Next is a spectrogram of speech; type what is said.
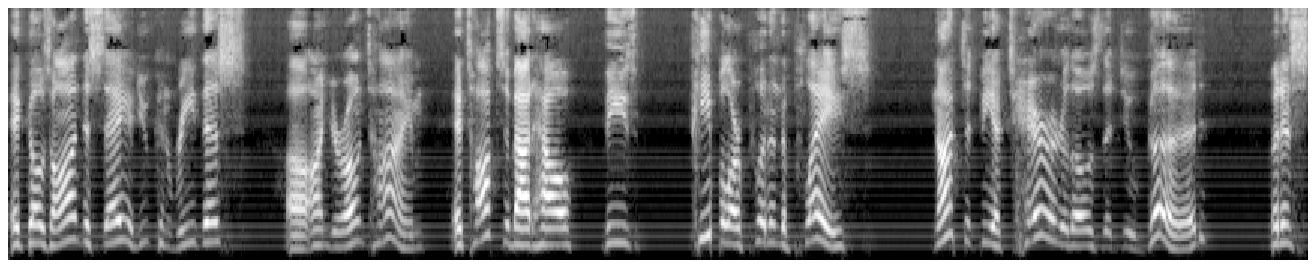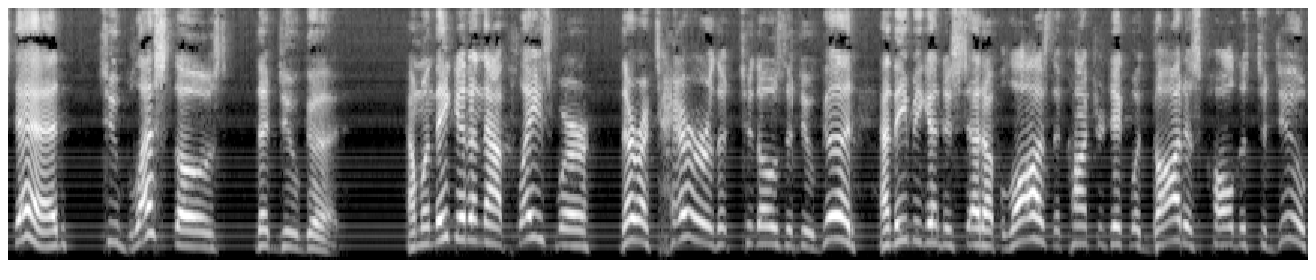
it goes on to say, and you can read this uh, on your own time, it talks about how these people are put into place not to be a terror to those that do good, but instead to bless those that do good. And when they get in that place where they're a terror to those that do good, and they begin to set up laws that contradict what God has called us to do,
